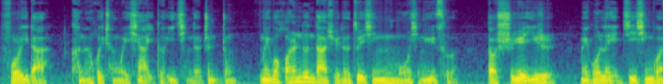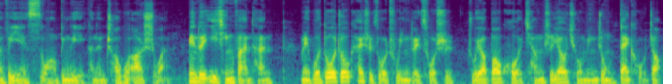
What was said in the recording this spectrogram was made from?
佛罗里达可能会成为下一个疫情的正中。美国华盛顿大学的最新模型预测，到十月一日。美国累计新冠肺炎死亡病例可能超过二十万。面对疫情反弹，美国多州开始做出应对措施，主要包括强制要求民众戴口罩。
